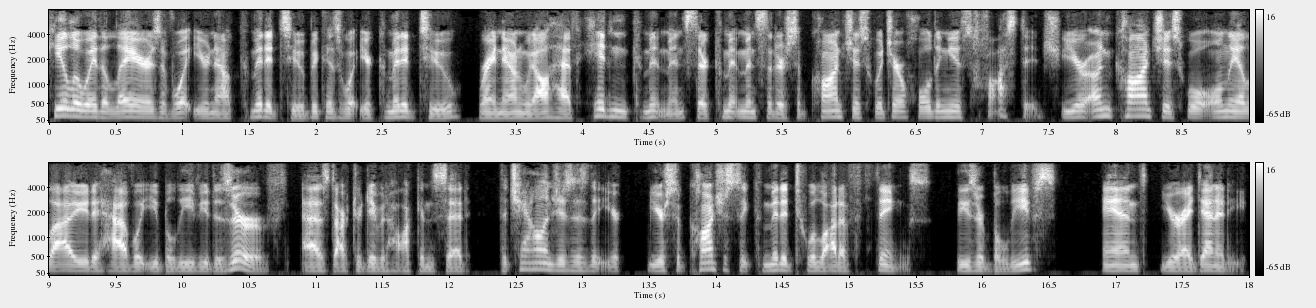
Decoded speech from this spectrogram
peel away the layers of what you're now committed to because what you're committed to right now, and we all have hidden commitments, they're commitments that are subconscious, which are holding you hostage. Your unconscious will only allow you to have what you believe you deserve. As Dr. David Hawkins said, the challenge is, is that you're, you're subconsciously committed to a lot of things. These are beliefs and your identity.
